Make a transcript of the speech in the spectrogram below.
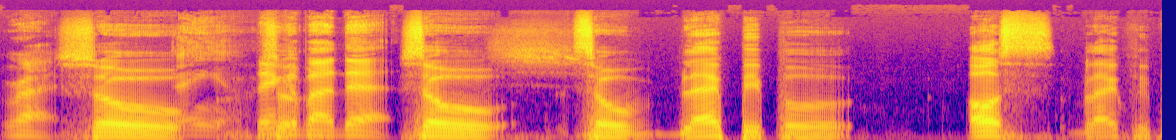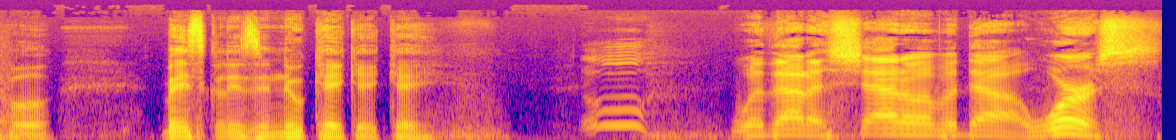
Right. So Damn. Think so, about that. So so black people, us black people, basically is a new KKK. Ooh. without a shadow of a doubt. Worse,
